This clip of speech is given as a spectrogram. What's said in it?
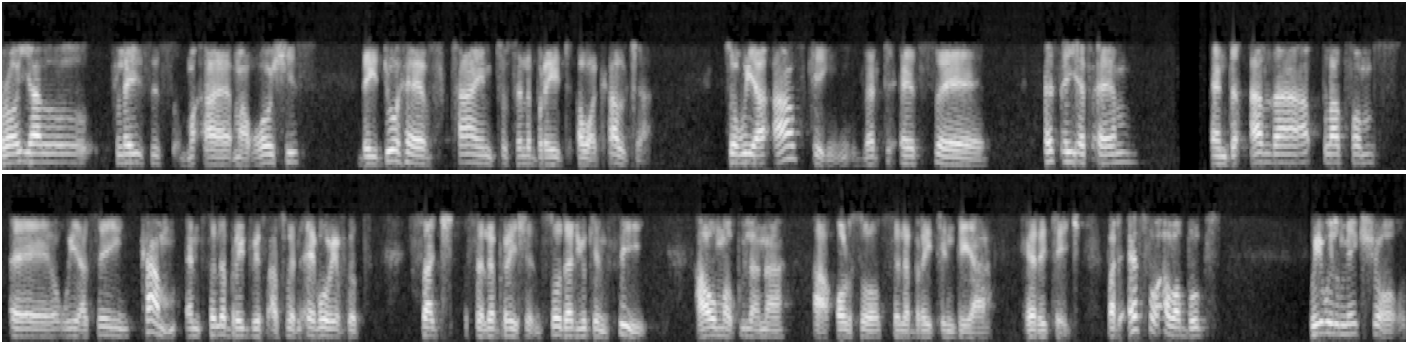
royal places, uh, they do have time to celebrate our culture. So we are asking that as uh, SAFM and other platforms, uh, we are saying come and celebrate with us whenever we've got such celebrations so that you can see how Mapulana are also celebrating their heritage. But as for our books, we will make sure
